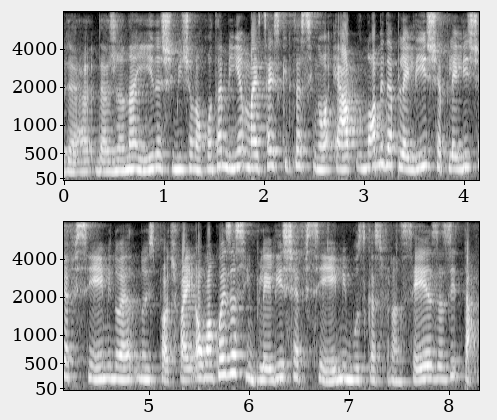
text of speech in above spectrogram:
da, da Janaína Schmidt, é uma conta minha, mas tá escrito assim, ó, é a, o nome da playlist é Playlist FCM no, no Spotify, é uma coisa assim, Playlist FCM, músicas francesas e tal.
